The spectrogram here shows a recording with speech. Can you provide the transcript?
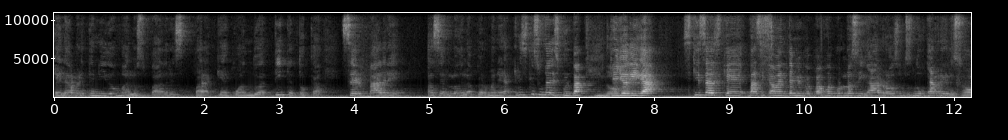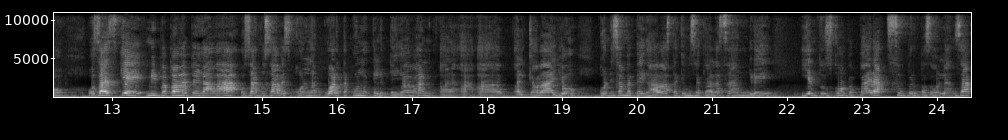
el haber tenido malos padres para que cuando a ti te toca ser padre, hacerlo de la peor manera? ¿Crees que es una disculpa que yo diga, es que básicamente mi papá fue por los cigarros, entonces nunca regresó. O sabes que mi papá me pegaba, o sea, no sabes, con la cuarta con la que le pegaban al caballo, con esa me pegaba hasta que me sacaba la sangre. Y entonces como papá era súper pasado lanza,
